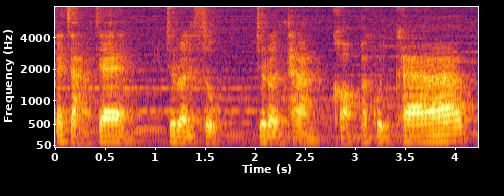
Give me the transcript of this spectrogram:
กระจ่างแจ้ง เจริญสุข เจริญธรรมขอบพระคุณครับ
